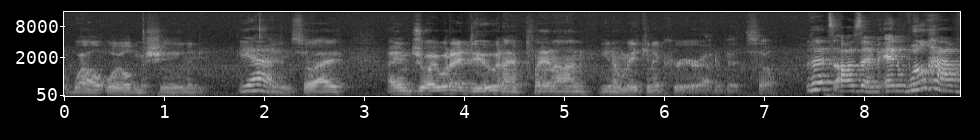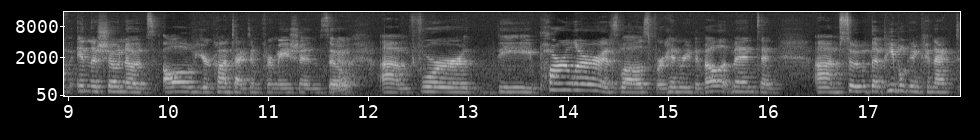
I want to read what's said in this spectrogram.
a well-oiled machine and Yeah. and so I I enjoy what I do and I plan on you know making a career out of it so That's awesome. And we'll have in the show notes all of your contact information. So Yeah. um, for the parlor as well as for Henry Development, and um, so that people can connect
